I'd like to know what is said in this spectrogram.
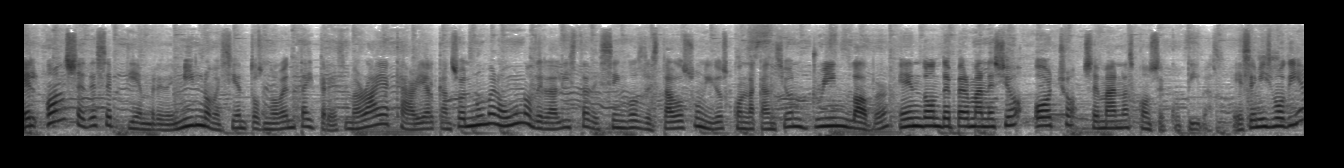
El 11 de septiembre de 1993, Mariah Carey alcanzó el número uno de la lista de singles de Estados Unidos con la canción Dream Lover, en donde permaneció ocho semanas consecutivas. Ese mismo día,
